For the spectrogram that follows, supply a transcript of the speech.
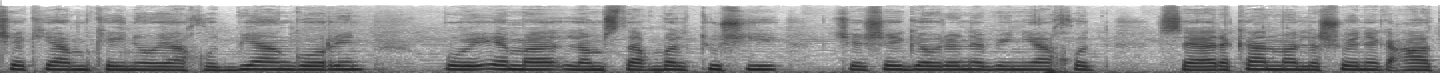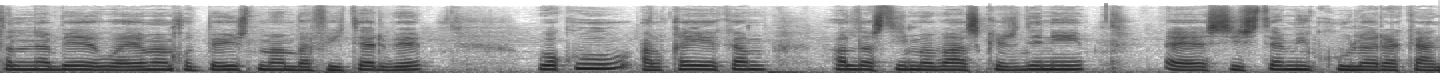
چێکیان بکەینەوە یاخود بیانگۆڕین بۆی ئێمە لە مستەقبەل تووشی کێشەی گەورە نەبین یاخود سەیارەکانمان لە شوێنێک عاتڵ نەبێ و ئێمە خودپێویستمان بە فیتەر بێ وەکو ئەڵقەی یەکەم هەڵدەستین بە باسکردنی سیستەمی کوولەرەکان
